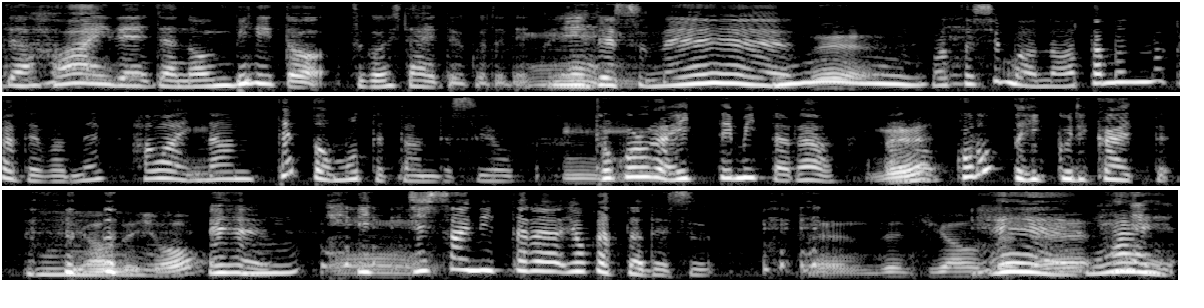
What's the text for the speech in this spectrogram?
じゃあハワイで、じゃあのんびりと過ごしたいということですね。いいですね。ね私もあの頭の中ではね、ハワイなんてと思ってたんですよ。ところが行ってみたら、ね、コロッとひっくり返って。違うでしょ、ええ、実際に行ったらよかったです。全然違うんだね。えー、ね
